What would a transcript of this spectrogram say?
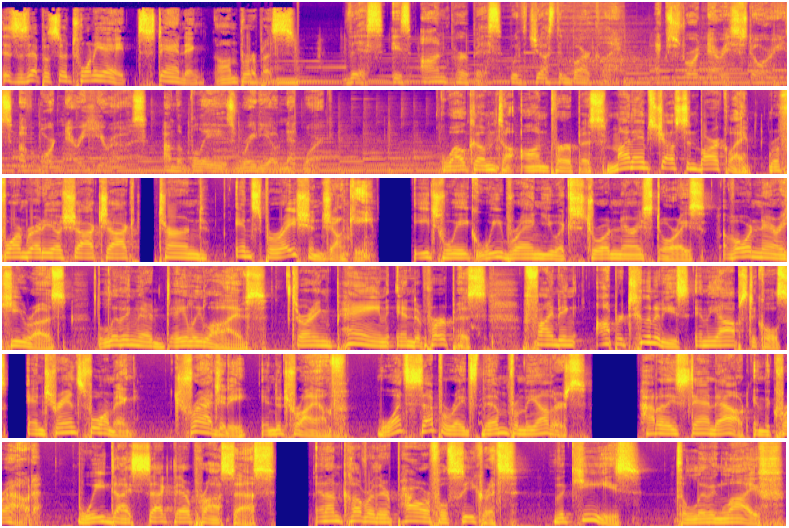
This is episode 28, Standing on Purpose. This is On Purpose with Justin Barclay. Extraordinary stories of ordinary heroes on the Blaze Radio Network. Welcome to On Purpose. My name's Justin Barclay, Reformed Radio Shock Jock turned inspiration junkie. Each week, we bring you extraordinary stories of ordinary heroes living their daily lives turning pain into purpose, finding opportunities in the obstacles, and transforming tragedy into triumph. What separates them from the others? How do they stand out in the crowd? We dissect their process and uncover their powerful secrets, the keys to living life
